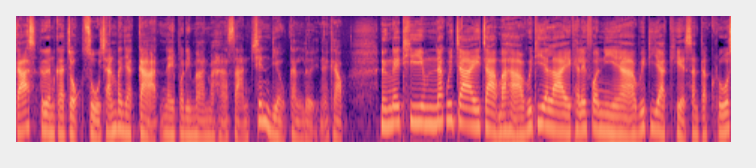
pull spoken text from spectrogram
ก๊าซเรือนกระจกสู่ชั้นบรรยากาศในปริมาณมหาศาลเช่นเดียวกันเลยนะครับหนึ่งในทีมนักวิจัยจากมหาวิทยาลัยแคลิฟอร์เนีย วิทยาเขตซันตาครูซ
